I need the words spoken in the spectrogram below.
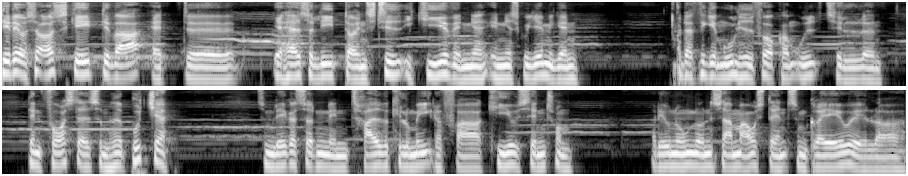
Det der jo så også skete, det var, at øh, jeg havde så lige et døgns tid i Kiev, inden jeg, inden jeg skulle hjem igen. Og der fik jeg mulighed for at komme ud til øh, den forstad, som hedder Butja, som ligger sådan en 30 km fra Kiev centrum. Og det er jo nogenlunde samme afstand som Greve eller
